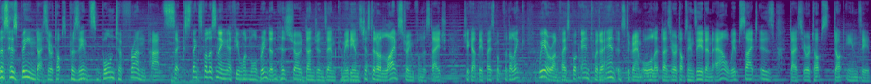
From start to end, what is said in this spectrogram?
This has been Diceratops Presents Born to Frun Part 6. Thanks for listening. If you want more Brendan, his show Dungeons and Comedians just did a live stream from the stage. Check out their Facebook for the link. We are on Facebook and Twitter and Instagram, all at DiceratopsNZ, and our website is diceratops.nz.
